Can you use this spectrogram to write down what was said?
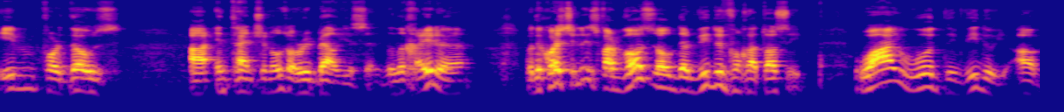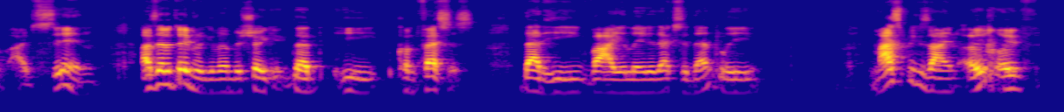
Even for those uh, intentionals or rebellious sins. But the question is, Farvozol der Vidui von Chatosi. why would the vidui of I've sinned that he confesses that he violated accidentally? Maspik sein euch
